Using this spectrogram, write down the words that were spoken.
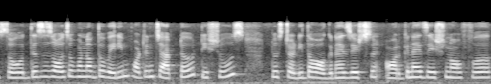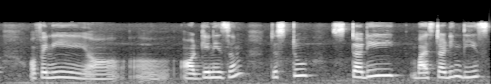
So this is also one of the very important chapter tissues to study the organization organization of uh, of any uh, uh organism just to study by studying these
